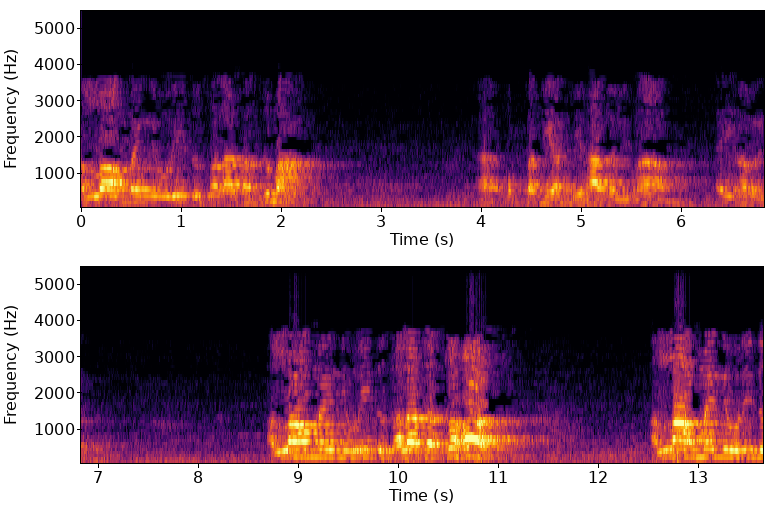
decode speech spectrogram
আল্লাহ জুমা হ্যাঁ বিহাদ আল ইমাম এই নামের আল্লাহ উরিদু সালাত জহর। আল্লাহ উরিদু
